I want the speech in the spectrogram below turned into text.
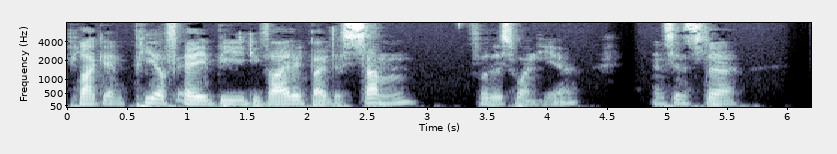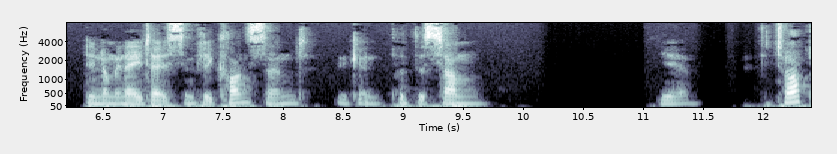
plug in P of A, B divided by the sum for this one here. And since the denominator is simply constant, we can put the sum here at the top,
